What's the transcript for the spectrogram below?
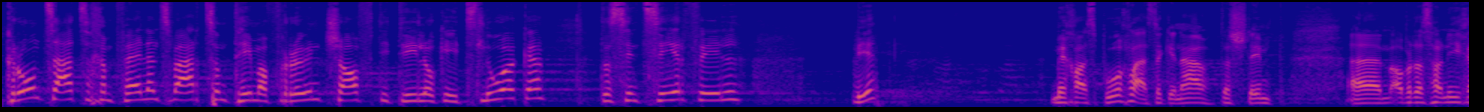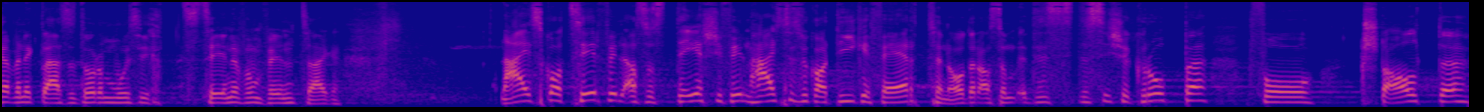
grundsätzlich empfehlenswert, zum Thema Freundschaft die Trilogie zu schauen. Das sind sehr viele... Wie? Man kann das Buch lesen, genau, das stimmt. Ähm, aber das habe ich eben nicht gelesen, darum muss ich die Szene vom Film zeigen. Nein, es geht sehr viel, also der erste Film heißt ja sogar Die Gefährten, oder? Also das, das ist eine Gruppe von Gestalten,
